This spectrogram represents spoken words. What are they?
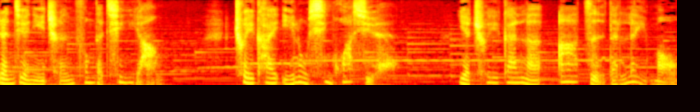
人借你尘封的清扬，吹开一路杏花雪，也吹干了阿紫的泪眸。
